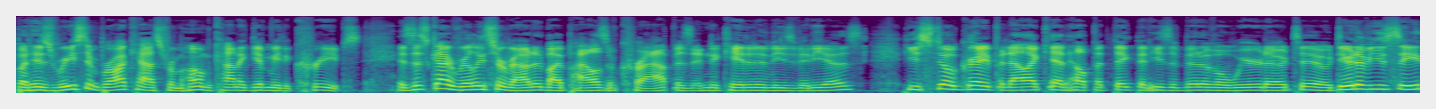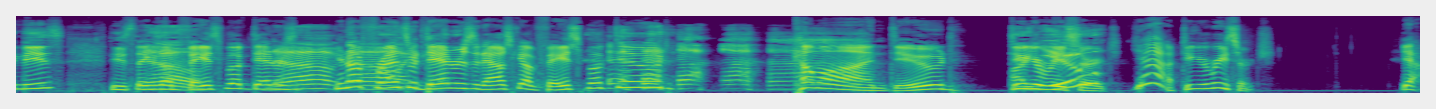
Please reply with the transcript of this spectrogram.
But his recent broadcast from home kind of give me the creeps. Is this guy really surrounded by piles of crap as indicated in these videos? He's still great, but now I can't help but think that he's a bit of a weirdo too. Dude, have you seen these? These things on Facebook? Dan No, You're not no, friends I with Dan Rusanowsky on Facebook, dude? Come on, dude. Do Are your you? research. Yeah, do your research. Yeah,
